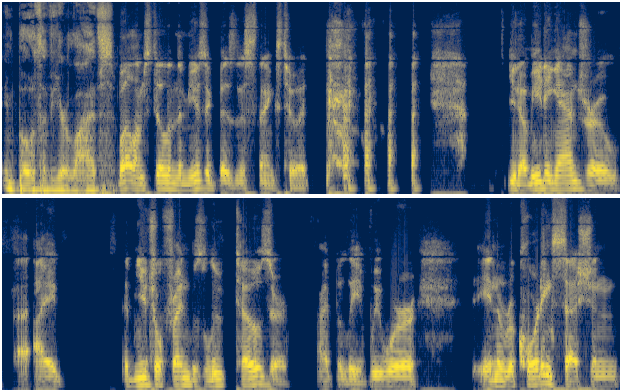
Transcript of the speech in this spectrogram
in both of your lives? Well, I'm still in the music business thanks to it. you know, meeting Andrew, I a mutual friend was Luke Tozer, I believe. We were in a recording session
